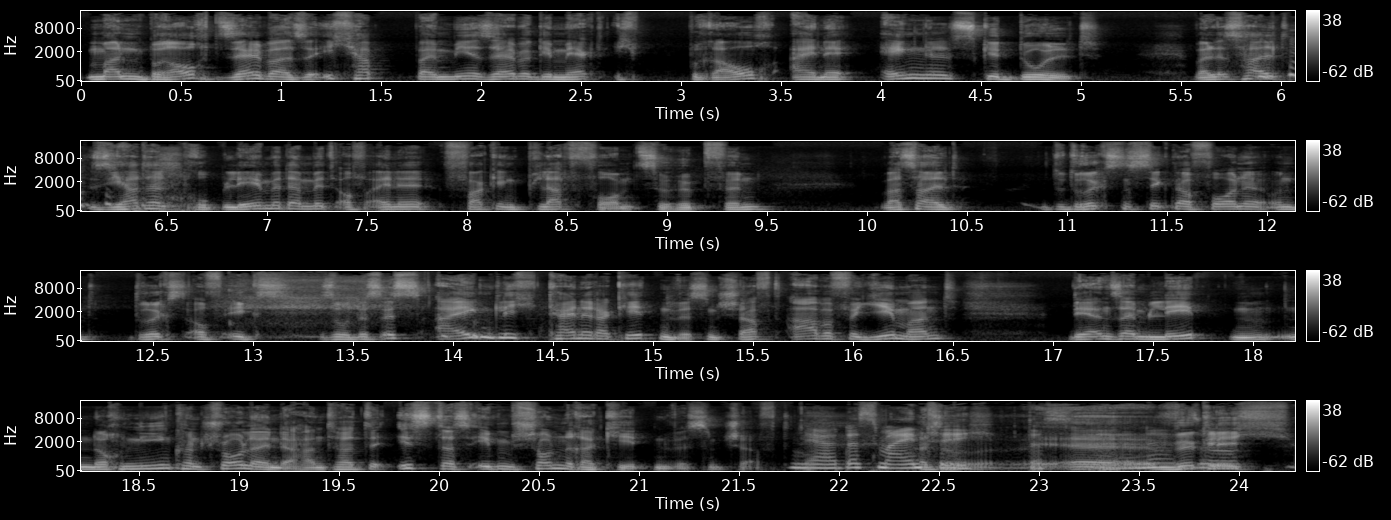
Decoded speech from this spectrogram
man braucht selber, also ich habe bei mir selber gemerkt, ich brauche eine Engelsgeduld. Weil es halt, sie hat halt Probleme damit, auf eine fucking Plattform zu hüpfen. Was halt, du drückst einen Stick nach vorne und drückst auf X. So, das ist eigentlich keine Raketenwissenschaft, aber für jemand, der in seinem Leben noch nie einen Controller in der Hand hatte, ist das eben schon Raketenwissenschaft. Ja, das meinte Also, ich. Das, äh, äh, ne, wirklich,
